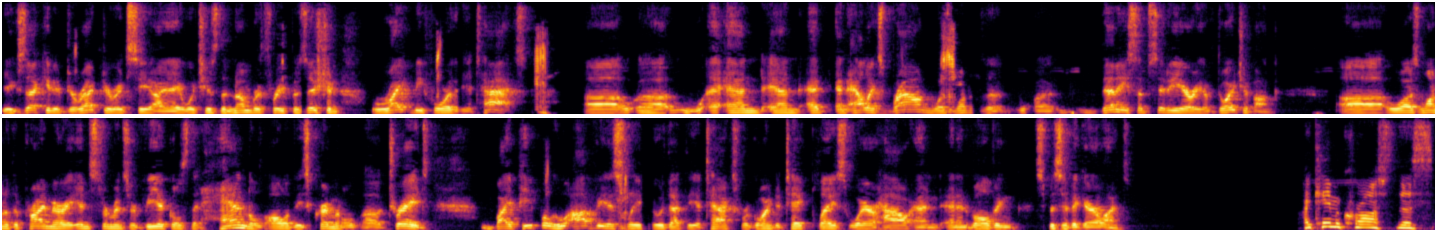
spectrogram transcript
the executive director at CIA, which is the number three position right before the attacks. Uh, uh, and and and Alex Brown was one of the uh, then a subsidiary of Deutsche Bank. Uh, was one of the primary instruments or vehicles that handled all of these criminal uh, trades by people who obviously knew that the attacks were going to take place where, how, and, and involving specific airlines. I came across this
